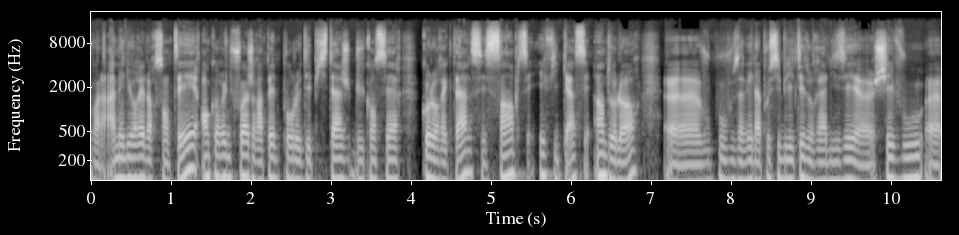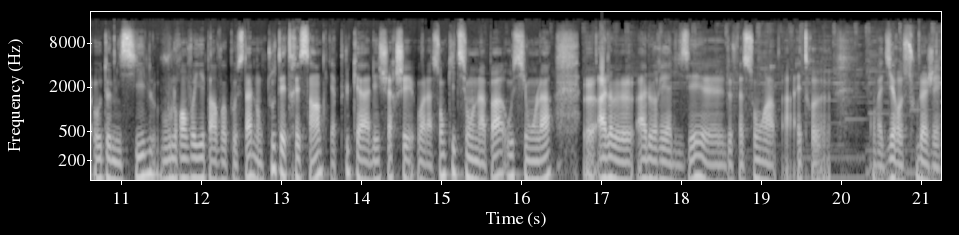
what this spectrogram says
voilà améliorer leur santé. Encore une fois, je rappelle pour le dépistage du cancer colorectal, c'est simple, c'est efficace, c'est indolore. vous, vous avez la possibilité de réaliser chez vous au domicile. Vous le renvoyez par voie postale, donc tout est très simple. Il n'y a plus qu'à aller chercher voilà son kit si on l'a pas ou si on l'a à le, à, le, réaliser de façon à, à être on va dire soulagé.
